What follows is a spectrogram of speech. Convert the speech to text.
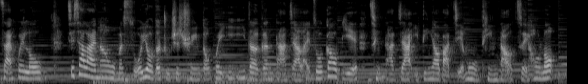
再会喽。接下来呢，我们所有的主持。群都会一一的跟大家来做告别，请大家一定要把节目听到最后喽。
